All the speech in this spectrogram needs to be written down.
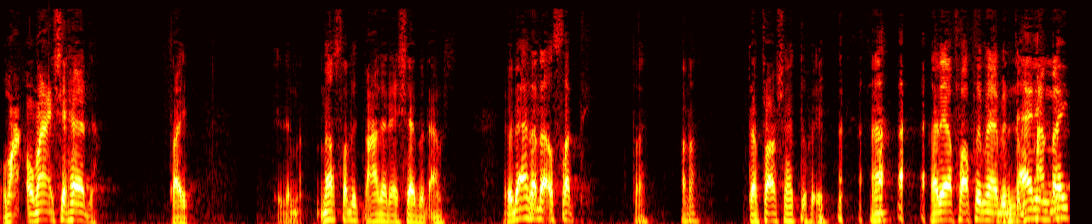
ومع ومعي شهادة. طيب ما صليت معنا العشاء بالأمس. يقول أنا لا أصلي. طيب خلاص. تنفع شهادته في إيه؟ ها؟ قال يا فاطمة يا بنت محمد.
